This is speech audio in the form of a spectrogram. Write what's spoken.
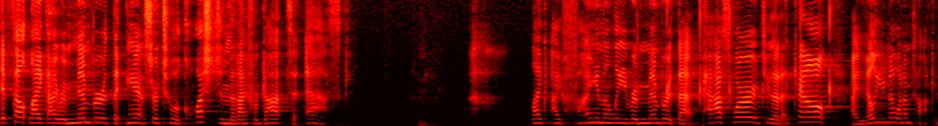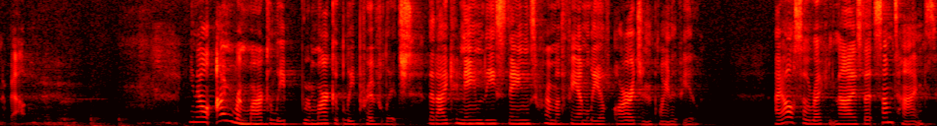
It felt like I remembered the answer to a question that I forgot to ask. Like I finally remembered that password to that account. I know you know what I'm talking about. You know, I'm remarkably, remarkably privileged that I can name these things from a family of origin point of view. I also recognize that sometimes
